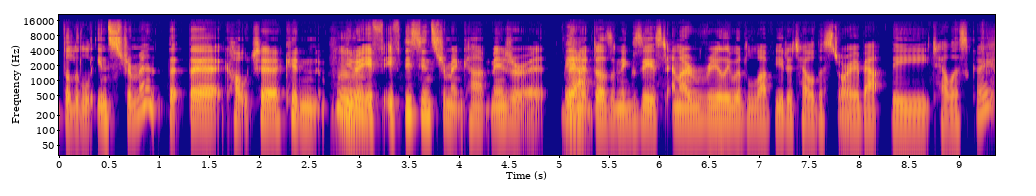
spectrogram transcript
the little instrument that the culture can you know Hmm. if if this instrument can't measure it then Yeah. it doesn't exist and i really would love you to tell the story about the telescope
